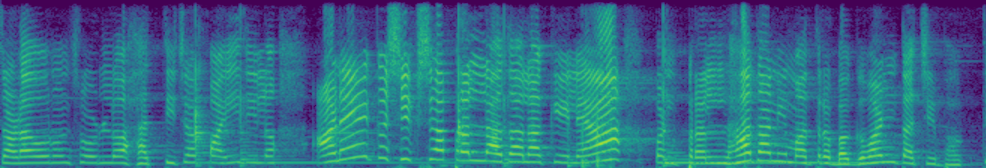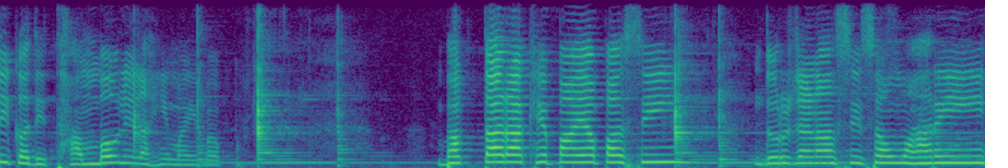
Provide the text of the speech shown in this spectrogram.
चढावरून सोडलं हत्तीच्या पायी दिलं. अनेक शिक्षा प्रल्हादाला केल्या पण प्रल्हादाने मात्र भगवंताची भक्ती कधी थांबवली नाही माईबाप. भक्ता राखे पायापासी दुर्जनासी संहारी.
